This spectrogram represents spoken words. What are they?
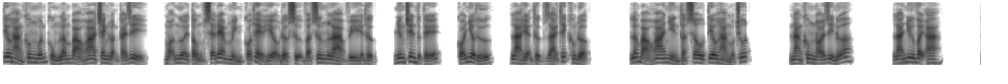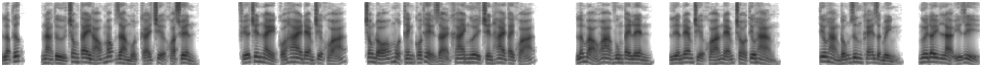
Tiêu hàng không muốn cùng lâm bảo hoa tranh luận cái gì, mọi người tổng sẽ đem mình có thể hiểu được sự vật xưng là vì hiện thực, nhưng trên thực tế, có nhiều thứ là hiện thực giải thích không được. Lâm bảo hoa nhìn thật sâu tiêu hàng một chút. Nàng không nói gì nữa. Là như vậy a. À? lập tức, nàng từ trong tay áo móc ra một cái chìa khóa xuyên. Phía trên này có hai đem chìa khóa trong đó một thanh có thể giải khai ngươi trên hai tay khóa. Lâm bảo hoa vung tay lên, liền đem chìa khóa ném cho tiêu hàng. Tiêu hàng đống dưng khẽ giật mình, ngươi đây là ý gì?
